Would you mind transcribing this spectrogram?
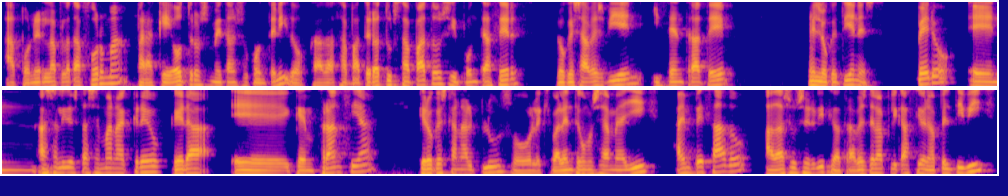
a poner la plataforma para que otros metan su contenido. Cada zapatero a tus zapatos y ponte a hacer lo que sabes bien y céntrate en lo que tienes. Pero en- ha salido esta semana, creo, que era eh, que en Francia, creo que es Canal Plus o el equivalente como se llame allí, ha empezado a dar su servicio a través de la aplicación Apple TV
